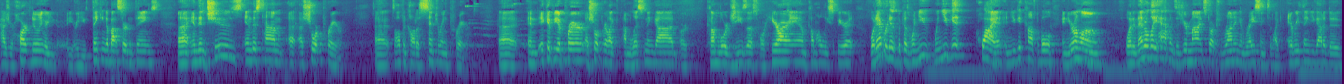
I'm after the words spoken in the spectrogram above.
how's your heart doing? Are you, are you thinking about certain things? Uh, and then choose in this time a, a short prayer. Uh, it's often called a centering prayer. Uh, and it could be a prayer, a short prayer like, I'm listening, God, or come, Lord Jesus, or here I am, come, Holy Spirit. Whatever it is, because when you when you get quiet and you get comfortable and you're alone, what inevitably happens is your mind starts running and racing to like everything you got to do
